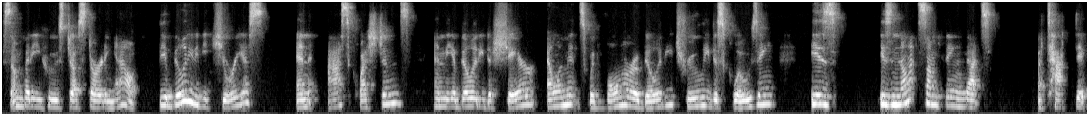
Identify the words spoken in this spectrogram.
somebody who's just starting out, the ability to be curious and ask questions and the ability to share elements with vulnerability, truly disclosing, is, is not something that's a tactic.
